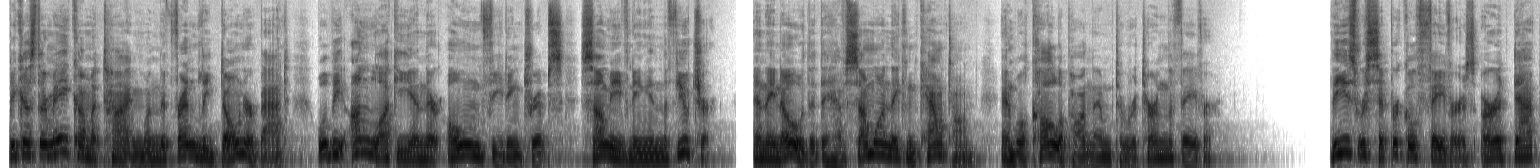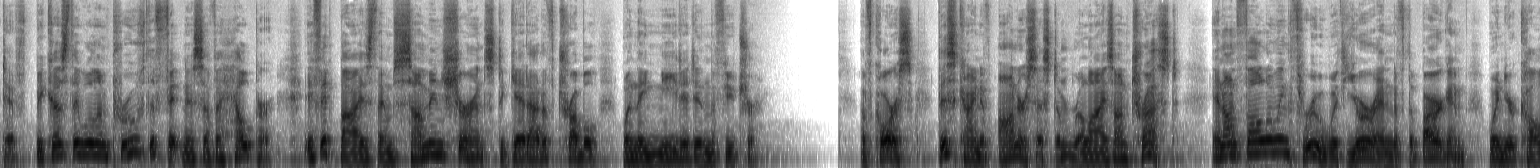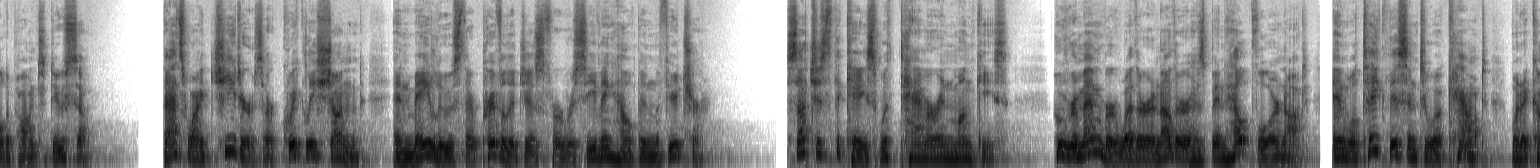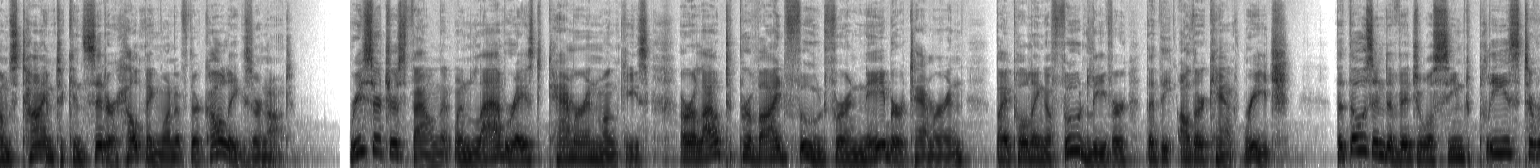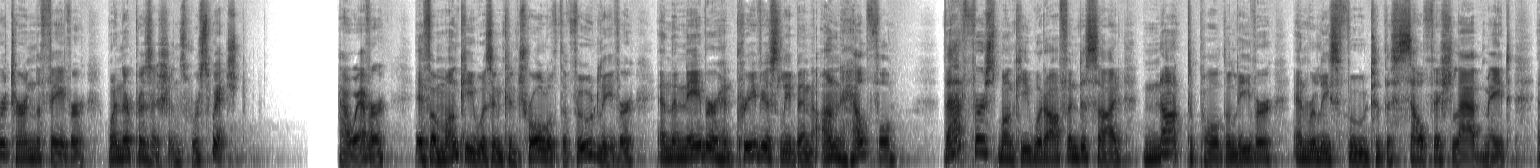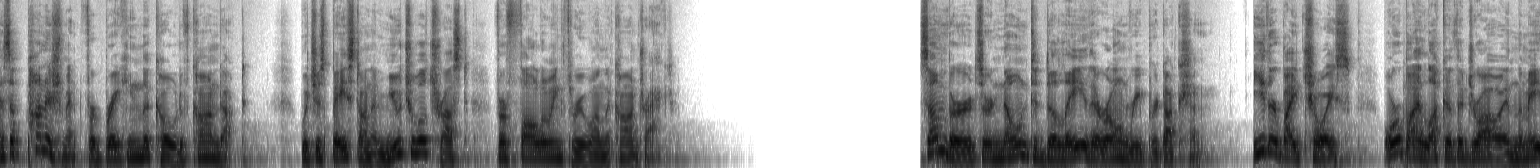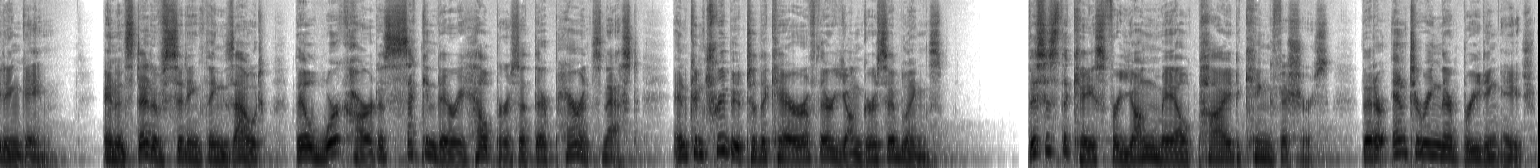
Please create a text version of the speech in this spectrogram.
Because there may come a time when the friendly donor bat will be unlucky in their own feeding trips some evening in the future, and they know that they have someone they can count on and will call upon them to return the favor. These reciprocal favors are adaptive because they will improve the fitness of a helper if it buys them some insurance to get out of trouble when they need it in the future. Of course, this kind of honor system relies on trust, and on following through with your end of the bargain when you're called upon to do so. That's why cheaters are quickly shunned and may lose their privileges for receiving help in the future. Such is the case with tamarin monkeys, who remember whether another has been helpful or not, and will take this into account when it comes time to consider helping one of their colleagues or not. Researchers found that when lab raised tamarin monkeys are allowed to provide food for a neighbor tamarin by pulling a food lever that the other can't reach, that those individuals seemed pleased to return the favor when their positions were switched. However, if a monkey was in control of the food lever and the neighbor had previously been unhelpful, that first monkey would often decide not to pull the lever and release food to the selfish lab mate as a punishment for breaking the code of conduct, which is based on a mutual trust for following through on the contract. Some birds are known to delay their own reproduction, either by choice or by luck of the draw in the mating game. And instead of sitting things out, they'll work hard as secondary helpers at their parents' nest and contribute to the care of their younger siblings. This is the case for young male pied kingfishers that are entering their breeding age.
